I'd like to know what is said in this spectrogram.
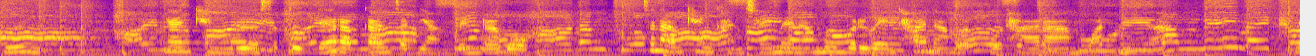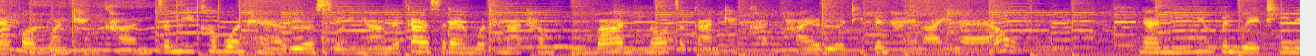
ขึ้น งานแข่งเรือสตึกได้รับการจัดอย่างเป็นระบบ สนามแข่งขันใช้แม่น้ำมูลบริเวณท่าน้ำวัดโพธารามวัดเหนือ และก่อนวันแข่งขันจะมีขบวนแห่เรือสวยงามและการแสดงวัฒนธรรมพื้นบ้าน นอกจากการแข่งขันพายเรือที่เป็นไฮไลท์แล้ว งานนี้ยังเป็นเวทีใน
